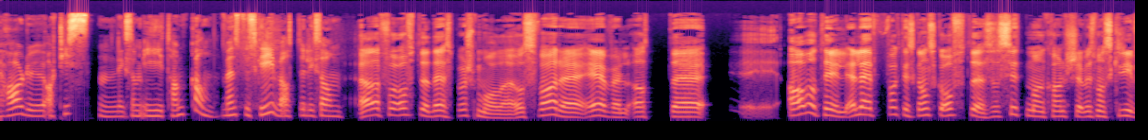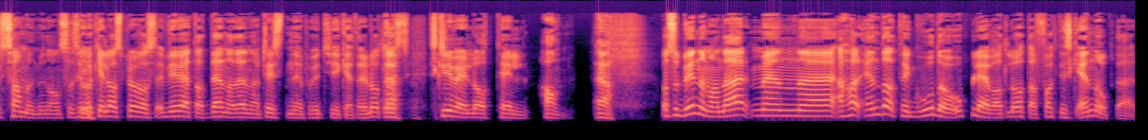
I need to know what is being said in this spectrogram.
har du artisten liksom i tankene mens du skriver? At du liksom Ja, jeg får ofte det spørsmålet, og svaret er vel at eh, av og til, eller faktisk ganske ofte, så sitter man kanskje Hvis man skriver sammen med noen, så sier vi Mm. ok, la oss prøve oss Vi vet at den og den artisten er på utkikk etter en låt. La oss skrive en låt til han. Ja. Og så begynner man der, men eh, jeg har enda til gode å oppleve at låta faktisk ender opp der.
